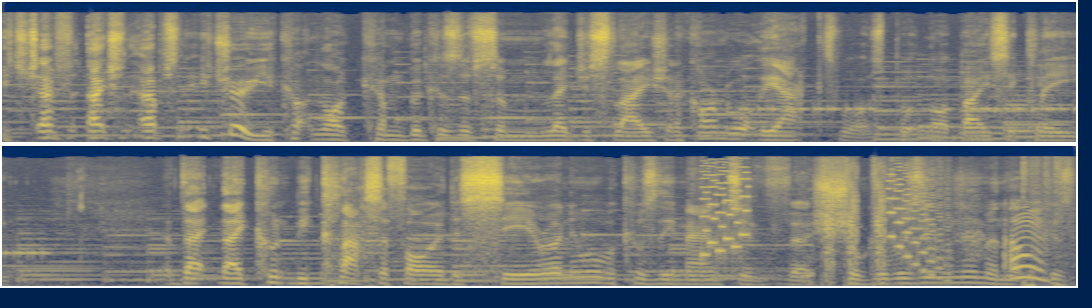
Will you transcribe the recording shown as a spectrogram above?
it's actually absolutely true. You can't like um, because of some legislation. I can't remember what the act was, but like basically. They, they couldn't be classified as cereal anymore because the amount of uh, sugar was in them, and Oh. because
